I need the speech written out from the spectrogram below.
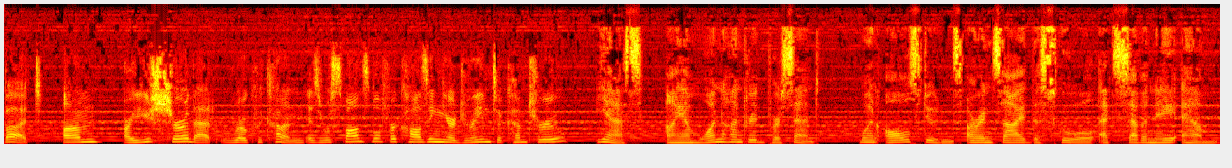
But, um, are you sure that Roku-kun is responsible for causing your dream to come true? Yes, I am 100%. When all students are inside the school at 7 a.m.,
